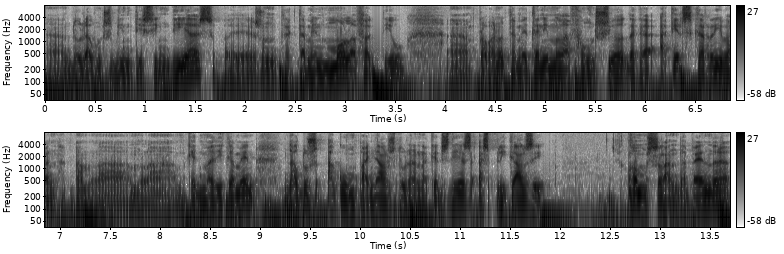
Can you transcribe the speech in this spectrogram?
eh, dura uns 25 dies, és un tractament molt efectiu, eh, però bueno, també tenim la funció de que aquests que arriben amb, la, amb, la, amb aquest medicament, nosaltres acompanyar-los durant aquests dies, explicar-los com se l'han de prendre,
